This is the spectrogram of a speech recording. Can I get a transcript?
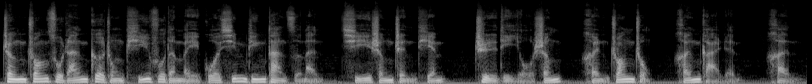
正装肃然各种皮肤的美国新兵蛋子们齐声震天，掷地有声，很庄重，很感人，很。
